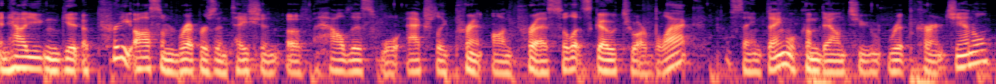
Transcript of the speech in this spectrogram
and how you can get a pretty awesome representation of how this will actually print on press. So let's go to our black same thing, we'll come down to rip current channel.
